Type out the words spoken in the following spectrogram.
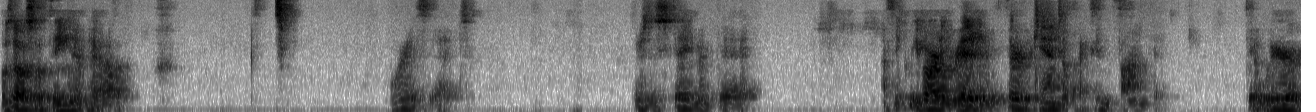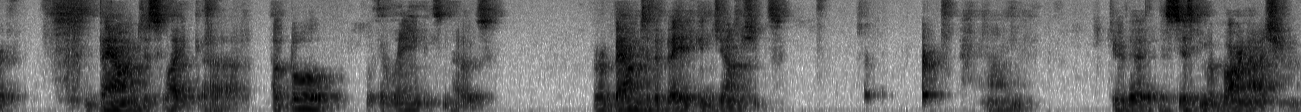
I was also thinking about where is that? There's a statement that I think we've already read it in the third canto, I couldn't find it. That we're bound just like uh, a bull with a ring in its nose. we're bound to the Vedic injunctions um, through the, the system of Varnashram.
